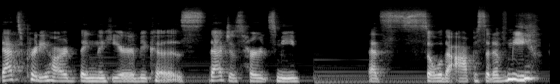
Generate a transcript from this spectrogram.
that's pretty hard thing to hear because that just hurts me. That's so the opposite of me.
